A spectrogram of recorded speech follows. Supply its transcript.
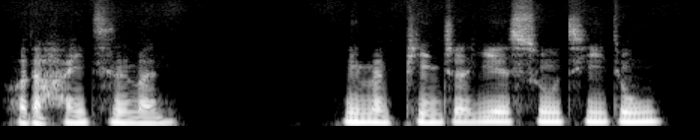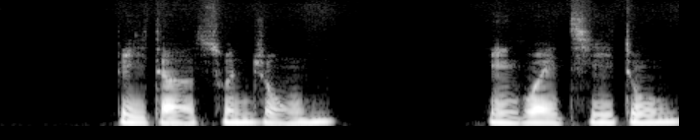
我的孩子们，你们凭着耶稣基督，必得尊荣。因为基督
